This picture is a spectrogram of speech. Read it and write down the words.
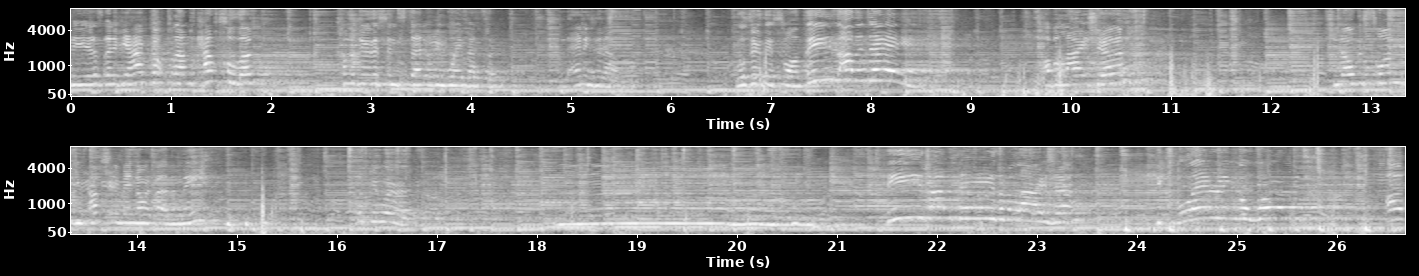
for years. And if you have got plans, cancel them. Come and do this instead. It'll be way better than anything else. We'll do this one. These are the days of Elijah. Do you know this one? You actually may know it better than me. Let's be words. These are the days of Elijah, declaring the word of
